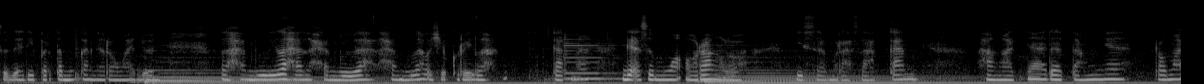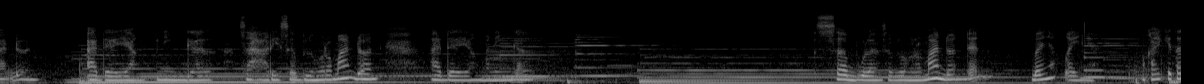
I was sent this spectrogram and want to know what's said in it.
Sudah dipertemukan dengan Ramadan. Alhamdulillah, Alhamdulillah, Alhamdulillah, wa syukurillah karena nggak semua orang loh bisa merasakan hangatnya datangnya Ramadan. Ada yang meninggal sehari sebelum Ramadan ada yang meninggal sebulan sebelum Ramadan dan banyak lainnya. Makanya kita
